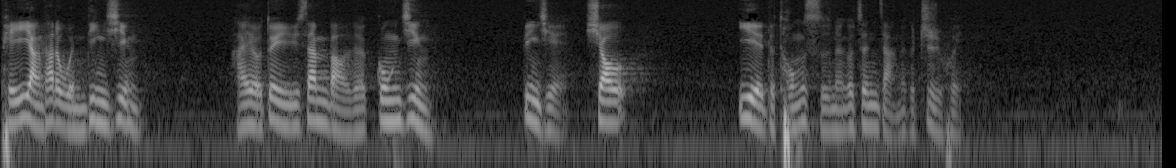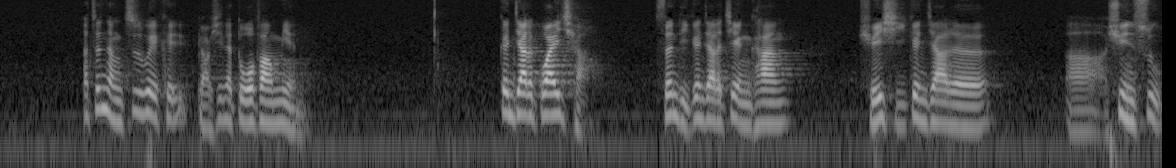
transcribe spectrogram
培养他的稳定性，还有对于三宝的恭敬。并且消业的同时，能够增长那个智慧。那增长智慧可以表现在多方面，更加的乖巧，身体更加的健康，学习更加的啊迅速，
